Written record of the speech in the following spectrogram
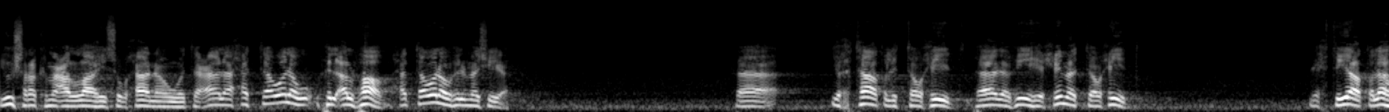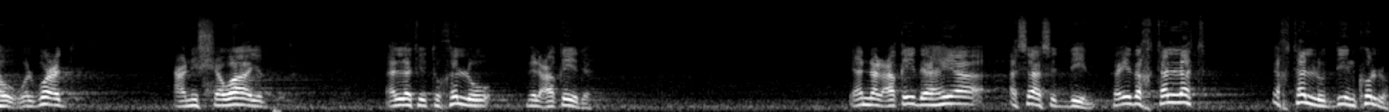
يشرك مع الله سبحانه وتعالى حتى ولو في الألفاظ حتى ولو في المشيئة. فيحتاط للتوحيد فهذا فيه حمى التوحيد. الاحتياط له والبعد عن الشوائب التي تخل بالعقيدة. لأن العقيدة هي أساس الدين فإذا اختلت يختل الدين كله.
